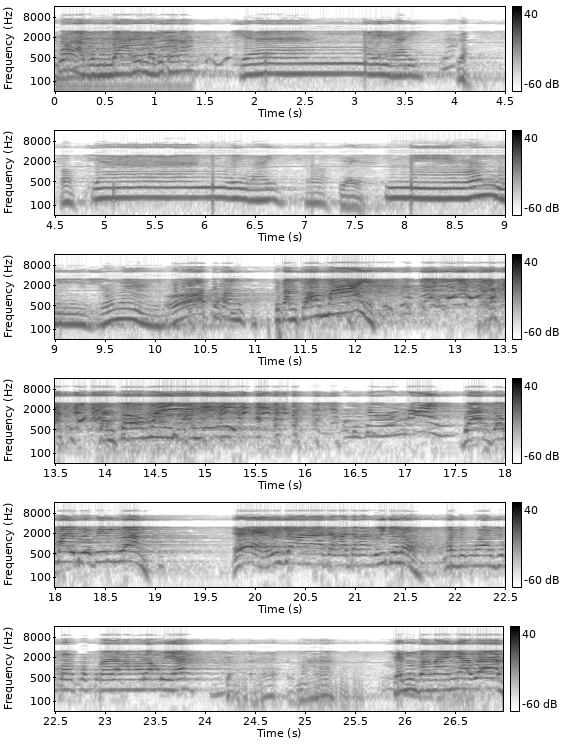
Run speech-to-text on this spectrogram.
Wah lagu Mandarin lagi orang. Yang linglai. Ya. Oh, Yang linglai. oh, iya ya. Miwon mi somai. Oh, tukang tukang somai. tukang somai nyanyi. Somai. Bang, somai dua piring bang. Eh, lu jangan ajak-ajakan begitu loh. Masuk-masuk ke, ke pekarangan orang lu ya. Eh, Marah. Saya numpang nanya bang.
